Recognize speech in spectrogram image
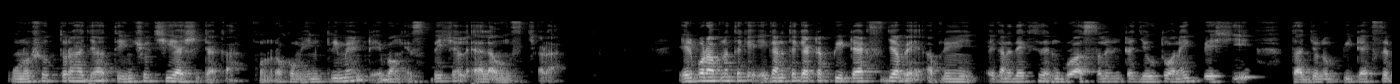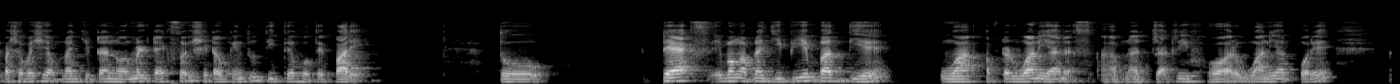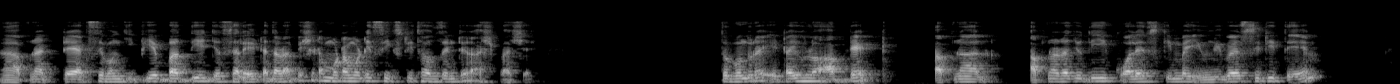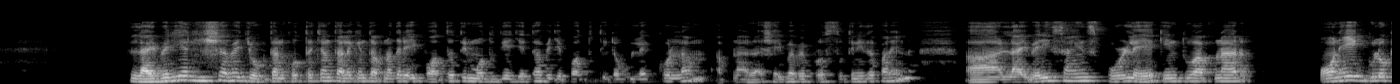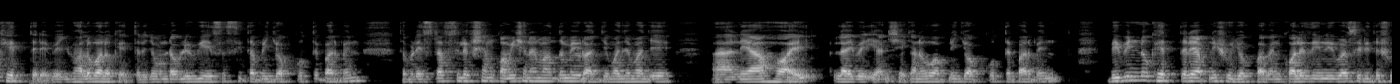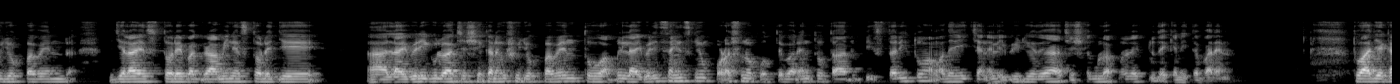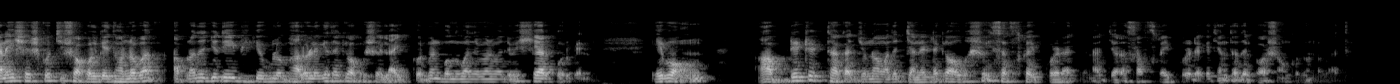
উনসত্তর হাজার তিনশো ছিয়াশি টাকা। কোনো রকম ইনক্রিমেন্ট এবং স্পেশাল অ্যালাউন্স ছাড়া। এরপর আপনার থেকে, এখানে থেকে একটা পি ট্যাক্স যাবে। আপনি এখানে দেখছেন গ্রস স্যালারিটা যেহেতু অনেক বেশি, তার জন্য পি ট্যাক্সের পাশাপাশি আপনার যেটা নর্মাল ট্যাক্স হয়, সেটাও কিন্তু দিতে হতে পারে। তো ট্যাক্স এবং আপনার জিপিএফ বাদ দিয়ে আফটার ওয়ান ইয়ার আপনার চাকরি হওয়ার ওয়ান ইয়ার পরে, আপনার ট্যাক্স এবং জিপিএফ বাদ দিয়ে যে স্যালারিটা দাঁড়াবে, সেটা মোটামুটি সিক্সটি থাউজেন্ডের আশপাশে। তো বন্ধুরা, এটাই হলো আপডেট আপনার, আপনারা যদি কলেজ কিংবা ইউনিভার্সিটিতে লাইব্রেরিয়ান হিসাবে যোগদান করতে চান, তাহলে কিন্তু আপনাদের এই পদ্ধতির মধ্য দিয়ে যেতে হবে। যে পদ্ধতিটা উল্লেখ করলাম, আপনারা সেইভাবে প্রস্তুতি নিতে পারেন। আর লাইব্রেরি সায়েন্স পড়লে কিন্তু আপনার অনেকগুলো ক্ষেত্রে, বেশ ভালো ভালো ক্ষেত্রে, যেমন ডাব্লিউবিএসএসসিতে আপনি জব করতে পারবেন। তারপরে স্টাফ সিলেকশন কমিশনের মাধ্যমেও রাজ্যে মাঝে মাঝে নেওয়া হয় লাইব্রেরিয়ান সেখানেও আপনি জব করতে পারবেন। বিভিন্ন ক্ষেত্রে আপনি সুযোগ পাবেন। কলেজ ইউনিভার্সিটিতে সুযোগ পাবেন। জেলা স্তরে বা গ্রামীণ স্তরে যে লাইব্রেরিগুলো আছে, সেখানেও সুযোগ পাবেন। তো আপনি লাইব্রেরি সায়েন্স নিয়েও পড়াশুনো করতে পারেন। তো তার বিস্তারিত আমাদের এই চ্যানেলে ভিডিও দেওয়া আছে, সেগুলো আপনারা একটু দেখে নিতে পারেন। তো আজ এখানেই শেষ করছি। সকলকে ধন্যবাদ। আপনাদের যদি এই ভিডিওগুলো ভালো লেগে থাকে, অবশ্যই লাইক করবেন বন্ধু বান্ধবের মাধ্যমে শেয়ার করবেন। এবং আপডেটেড থাকার জন্য আমাদের চ্যানেলটাকে অবশ্যই সাবস্ক্রাইব করে রাখবেন। আর যারা সাবস্ক্রাইব করে রেখেছেন তাদেরকে অসংখ্য ধন্যবাদ।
